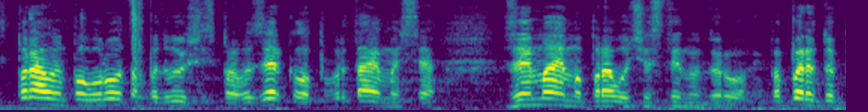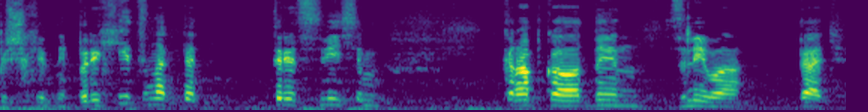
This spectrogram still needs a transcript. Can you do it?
З правим поворотом, подивившись праве зеркало, повертаємося, займаємо праву частину дороги. Попереду пішохідний перехід, знак 538.1, зліва 5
